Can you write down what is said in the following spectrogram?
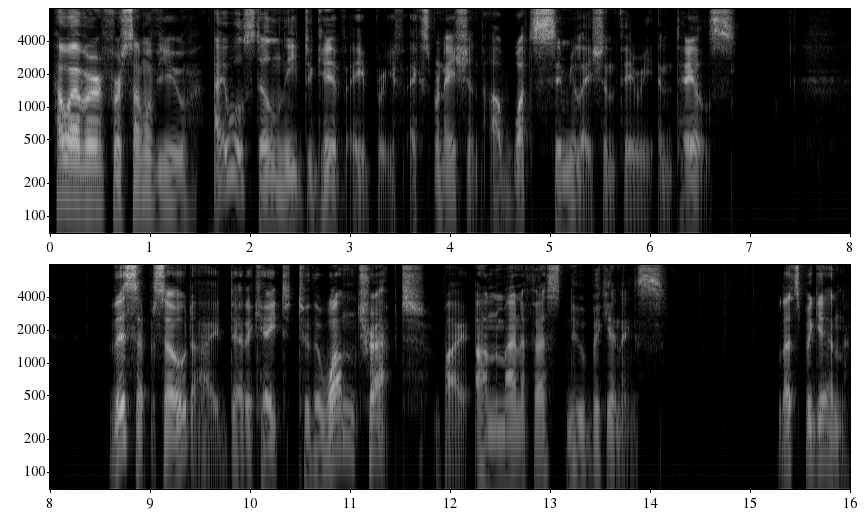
However, for some of you, I will still need to give a brief explanation of what simulation theory entails. This episode I dedicate to the one trapped by unmanifest new beginnings. Let's begin.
